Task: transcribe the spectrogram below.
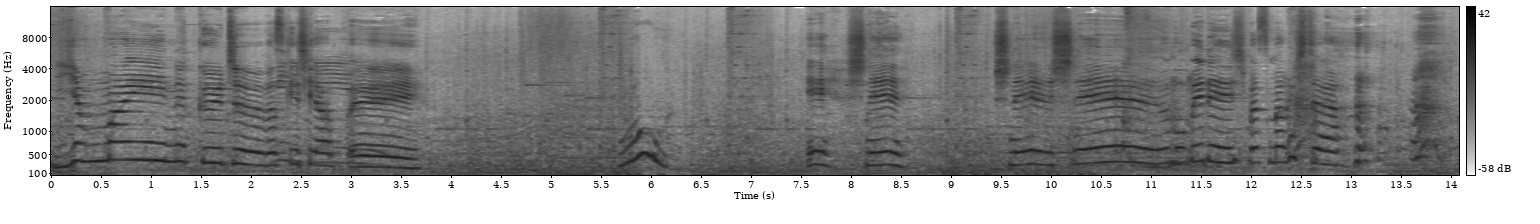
Ja, meine Güte. Was geht hier ab, ey? Uh. Ey, schnell. Schnell, schnell. Wo bin ich? Was mache ich da?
